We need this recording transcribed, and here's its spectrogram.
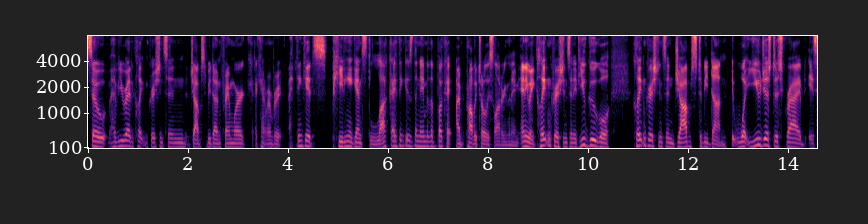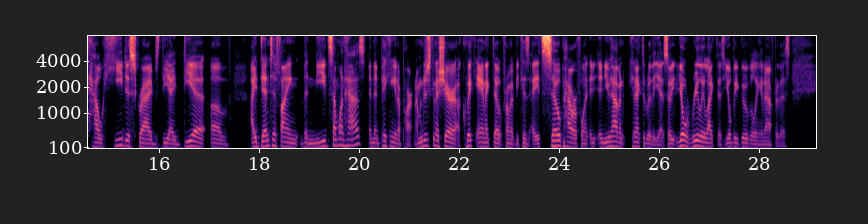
so have you read clayton christensen jobs to be done framework i can't remember i think it's competing against luck i think is the name of the book I, i'm probably totally slaughtering the name anyway clayton christensen if you google clayton christensen jobs to be done what you just described is how he describes the idea of identifying the need someone has and then picking it apart. And I'm just going to share a quick anecdote from it because it's so powerful and, and you haven't connected with it yet. So you'll really like this. You'll be Googling it after this.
